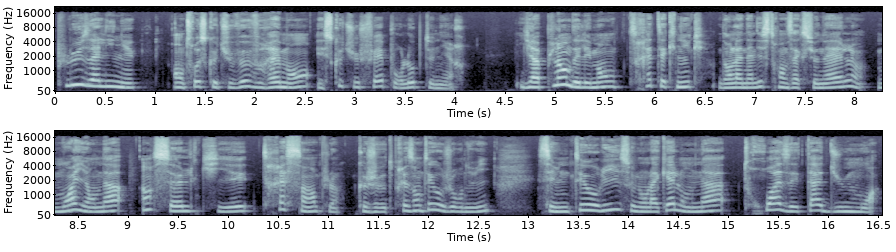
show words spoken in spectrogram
plus aligné entre ce que tu veux vraiment et ce que tu fais pour l'obtenir. Il y a plein d'éléments très techniques dans l'analyse transactionnelle. Moi, il y en a un seul qui est très simple que je veux te présenter aujourd'hui. C'est une théorie selon laquelle on a trois états du moi.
